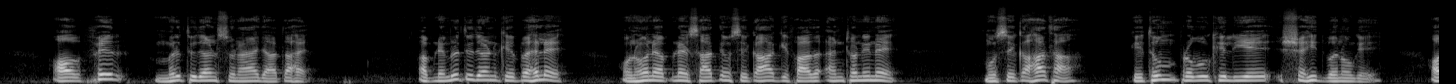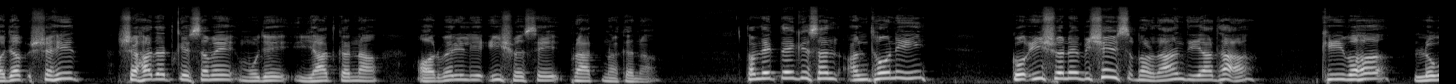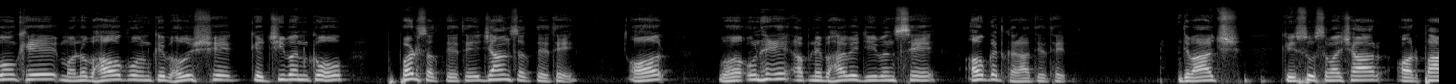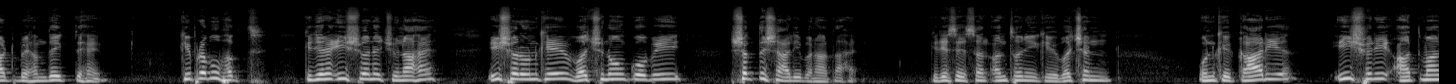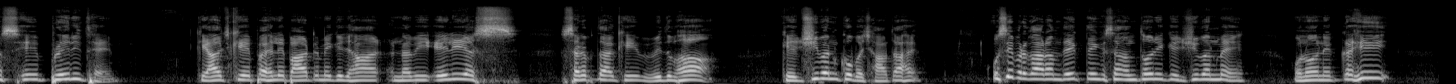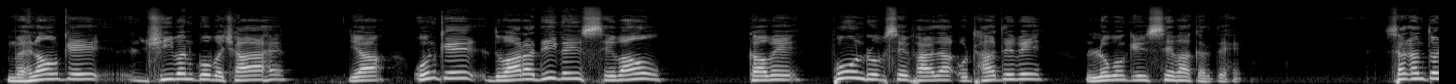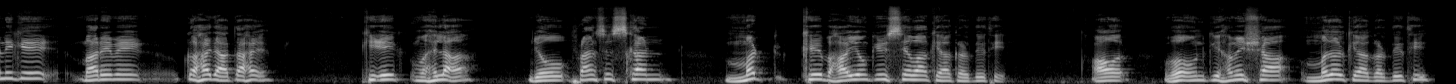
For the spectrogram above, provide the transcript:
और फिर मृत्युदंड सुनाया जाता है। अपने मृत्युदंड के पहले उन्होंने अपने साथियों से कहा कि, फादर एंटोनी ने मुझसे कहा था कि तुम प्रभु के लिए शहीद बनोगे और जब शहीद शहादत के समय मुझे याद करना और मेरे लिए ईश्वर से प्रार्थना करना। तो हम देखते हैं कि सन अंथोनी को ईश्वर ने विशेष वरदान दिया था कि वह लोगों के मनोभाव को, उनके भविष्य के जीवन को पढ़ सकते थे, जान सकते थे, और वह उन्हें अपने भावी जीवन से अवगत कराते थे। जब आज के सुसमाचार और पाठ में हम देखते हैं कि प्रभु भक्त, कि जिन्हें ईश्वर ने चुना है, ईश्वर उनके वचनों को भी शक्तिशाली बनाता है। कि जैसे सन अंथोनी के वचन, उनके कार्य ईश्वरीय आत्मा से प्रेरित है कि आज के पहले पाठ में कि जहाँ नबी एलियस सरपता की विधवा के जीवन को बचाता है, उसी प्रकार हम देखते हैं कि सन अंथोनी के जीवन में उन्होंने कई महिलाओं के जीवन को बचाया है या उनके द्वारा दी गई सेवाओं का वे पूर्ण रूप से फ़ायदा उठाते हुए लोगों की सेवा करते हैं। सन अंतोनी के बारे में कहा जाता है कि एक महिला जो फ्रांसिस्कन मठ के भाइयों की सेवा किया करती थी और वह उनकी हमेशा मदद किया करती थी।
